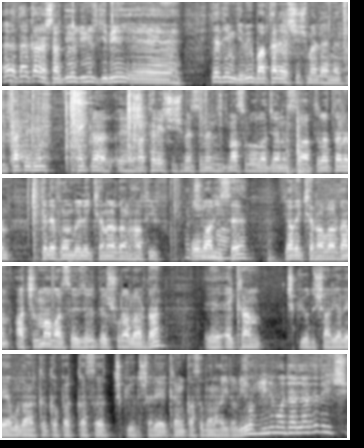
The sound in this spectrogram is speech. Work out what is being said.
Evet arkadaşlar gördüğünüz gibi eee, dediğim gibi batarya şişmelerine dikkat edin. tekrar e, batarya şişmesinin nasıl olacağını size hatırlatalım. Telefon böyle kenardan hafif Açılma. oval ise ya da kenarlardan açılma varsa özellikle şuralardan e, ekran çıkıyor dışarıya veya burada arka kapak kasa çıkıyor dışarıya. Ekran kasadan ayrılıyor. Yeni modellerde de hiç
